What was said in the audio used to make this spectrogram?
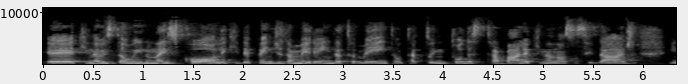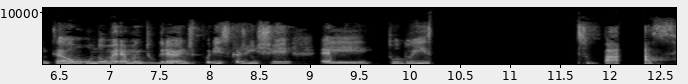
é, que não estão indo na escola e que depende da merenda também, então está tem todo esse trabalho aqui na nossa cidade. Então, o número é muito grande, por isso que a gente, é, tudo isso isso passe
